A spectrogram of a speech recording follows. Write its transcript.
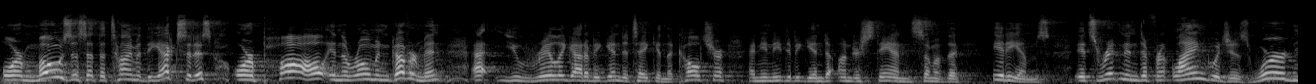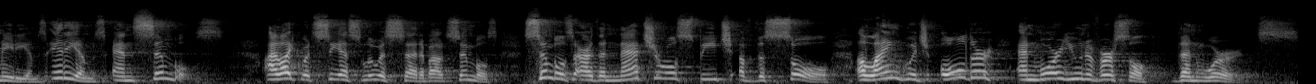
or Moses at the time of the Exodus, or Paul in the Roman government, uh, you really got to begin to take in the culture and you need to begin to understand some of the idioms. It's written in different languages, word mediums, idioms, and symbols. I like what C.S. Lewis said about symbols. Symbols are the natural speech of the soul, a language older and more universal than words.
